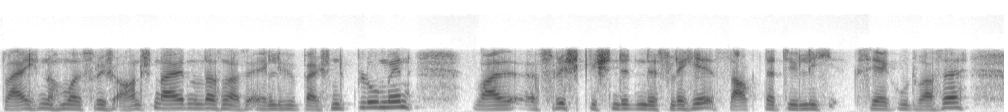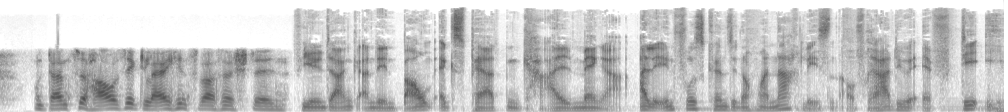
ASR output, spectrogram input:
gleich nochmal frisch anschneiden lassen, also ähnlich wie bei Schnittblumen, weil frisch geschnittene Fläche saugt natürlich sehr gut Wasser und dann zu Hause gleich ins Wasser stellen. Vielen Dank an den Baumexperten Karl Menger. Alle Infos können Sie nochmal nachlesen auf radiof.de.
